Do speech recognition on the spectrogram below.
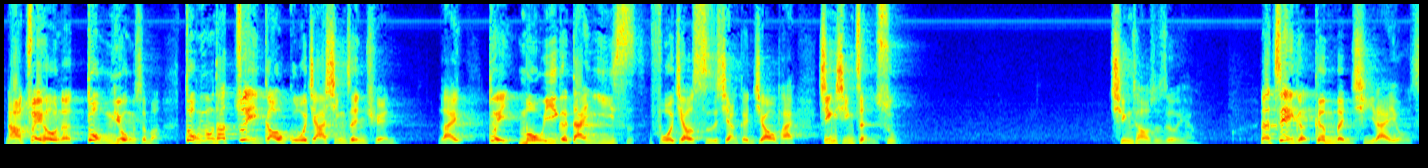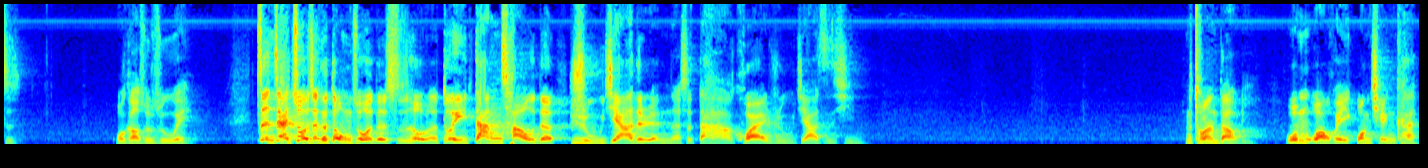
然后最后呢，动用什么？动用他最高国家行政权，来对某一个单一思佛教思想跟教派进行整肃。清朝是这样，那这个根本其来有自。我告诉诸位。正在做这个动作的时候呢，对于当朝的儒家的人呢，是大快儒家之心。那同样道理，我们往回往前看，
